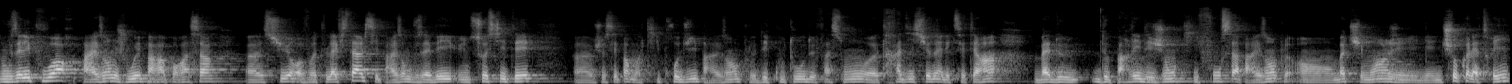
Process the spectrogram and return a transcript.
Donc vous allez pouvoir par exemple jouer par rapport à ça euh, sur votre lifestyle. Si par exemple vous avez une société euh, je sais pas moi, qui produit par exemple des couteaux de façon euh, traditionnelle, etc. Bah de, de, parler des gens qui font ça. Par exemple, en bas de chez moi, il y a une chocolaterie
